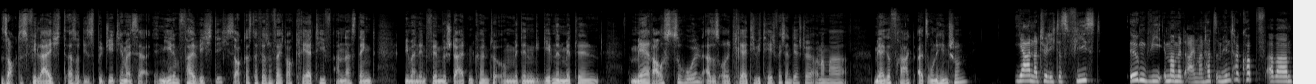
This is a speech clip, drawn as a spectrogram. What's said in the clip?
Sorgt es vielleicht, also dieses Budgetthema ist ja in jedem Fall wichtig, sorgt das dafür, dass man vielleicht auch kreativ anders denkt, wie man den Film gestalten könnte, um mit den gegebenen Mitteln mehr rauszuholen? Also ist eure Kreativität vielleicht an der Stelle auch nochmal mehr gefragt als ohnehin schon? Ja, natürlich, das fließt irgendwie immer mit ein. Man hat es im Hinterkopf, aber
